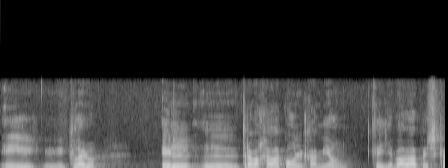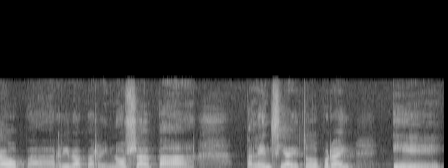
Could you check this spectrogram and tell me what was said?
Y, claro, él eh, trabajaba con el camión, que llevaba pescado para arriba, para Reynosa, para Palencia y todo por ahí, y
